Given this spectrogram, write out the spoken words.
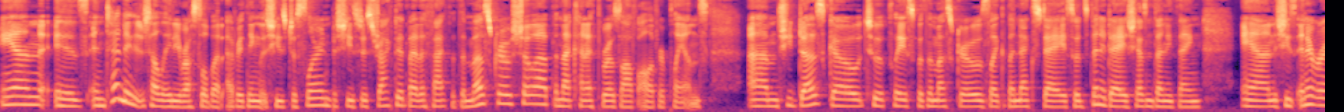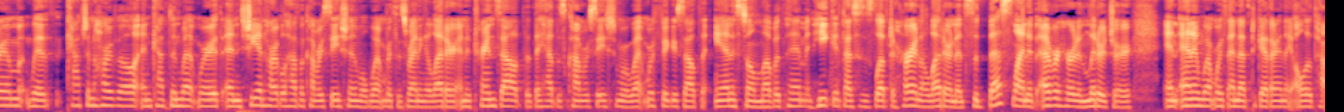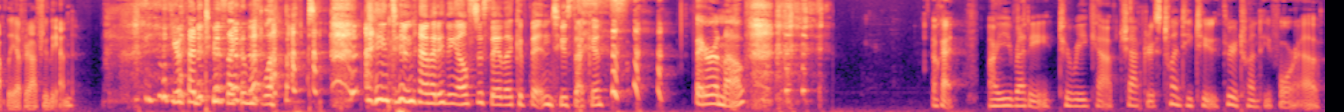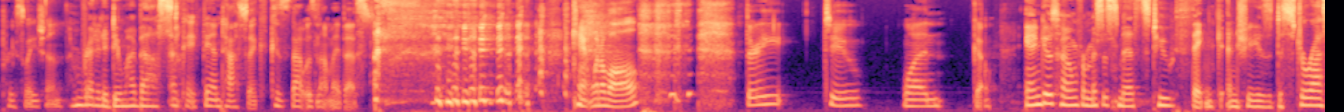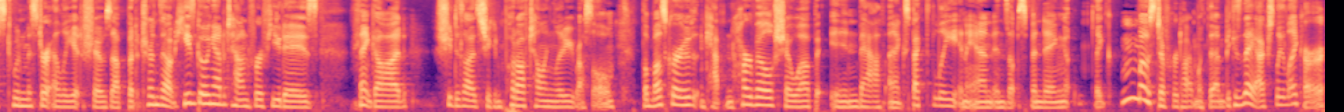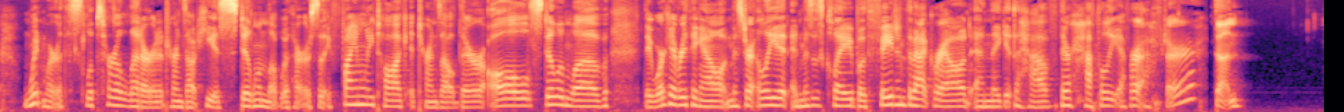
Anne is intending to tell Lady Russell about everything that she's just learned, but she's distracted by the fact that the Musgroves show up, and that kind of throws off all of her plans. Um, she does go to a place with the Musgroves like the next day, so it's been a day, she hasn't done anything, and she's in a room with Captain Harville and Captain Wentworth, and she and Harville have a conversation while Wentworth is writing a letter, and it turns out that they had this conversation where Wentworth figures out that Anne is still in love with him, and he confesses his love to her in a letter, and it's the best line I've ever heard in literature, and Anne and Wentworth end up together, and they all live happily ever after the end. You had two seconds left. I didn't have anything else to say that could fit in two seconds. Fair enough. Okay. Are you ready to recap chapters 22 through 24 of Persuasion? I'm ready to do my best. Okay, fantastic, because that was not my best. Can't win them all. Three, two, one, go. Anne goes home from Mrs. Smith's to think, and she is distressed when Mr. Elliot shows up. But it turns out he's going out of town for a few days. Thank God. She decides she can put off telling Lady Russell. The Musgroves and Captain Harville show up in Bath unexpectedly, and Anne ends up spending like most of her time with them because they actually like her. Wentworth slips her a letter, and it turns out he is still in love with her. So they finally talk. It turns out they're all still in love. They work everything out. Mr. Elliot and Mrs. Clay both fade into the background, and they get to have their happily ever after. Done.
